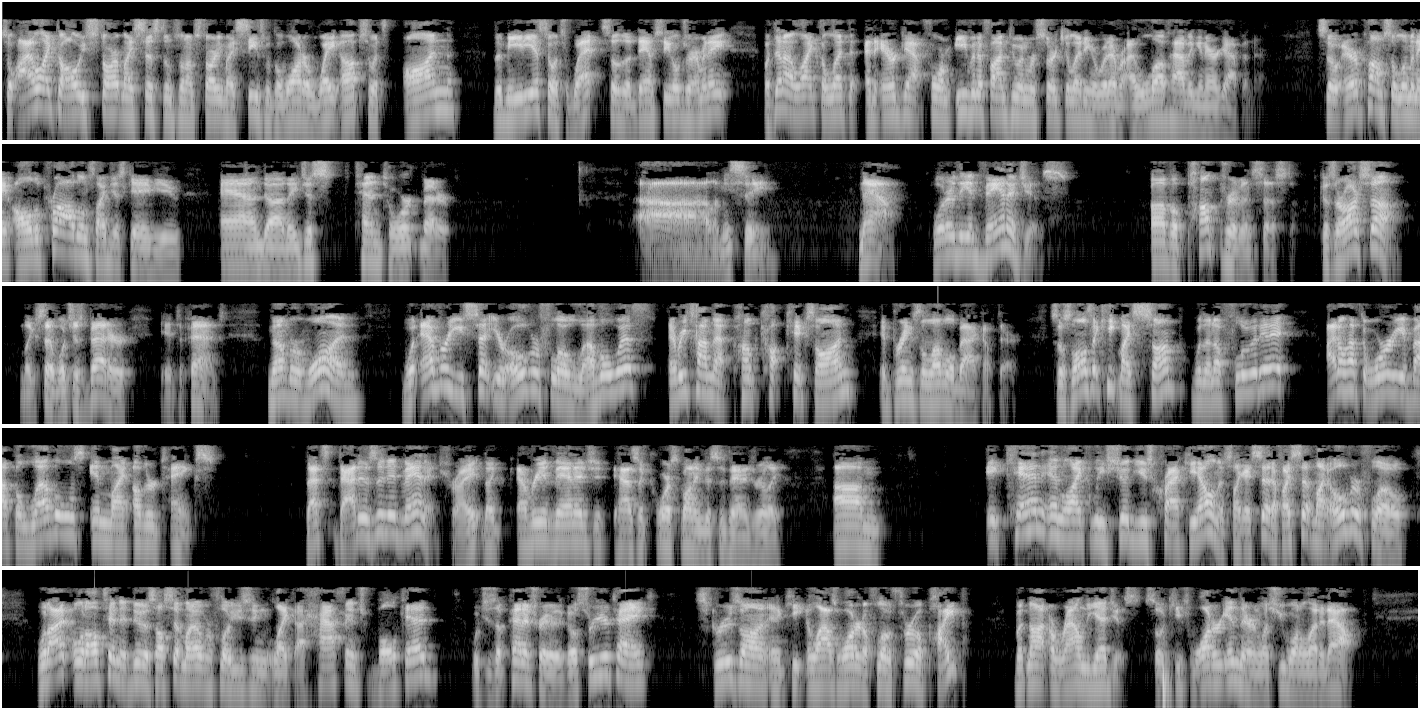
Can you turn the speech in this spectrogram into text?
So I like to always start my systems when I'm starting my seeds with the water way up so it's on the media so it's wet so the damn seed will germinate. But then I like to let the, an air gap form even if I'm doing recirculating or whatever. I love having an air gap in there. So air pumps eliminate all the problems I just gave you, and uh, they just tend to work better. Uh, let me see. Now, what are the advantages of a pump driven system? Because there are some. Like I said, which is better? It depends. Number one, whatever you set your overflow level with, every time that pump kicks on, it brings the level back up there. So as long as I keep my sump with enough fluid in it, I don't have to worry about the levels in my other tanks. That's, that is an advantage, right? Like every advantage has a corresponding disadvantage, really. Um, it can and likely should use Kratky elements. Like I said, if I set my overflow, what I, what I'll tend to do is I'll set my overflow using like a half inch bulkhead, which is a penetrator that goes through your tank, screws on, and it keep, allows water to flow through a pipe, but not around the edges. So it keeps water in there unless you want to let it out.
